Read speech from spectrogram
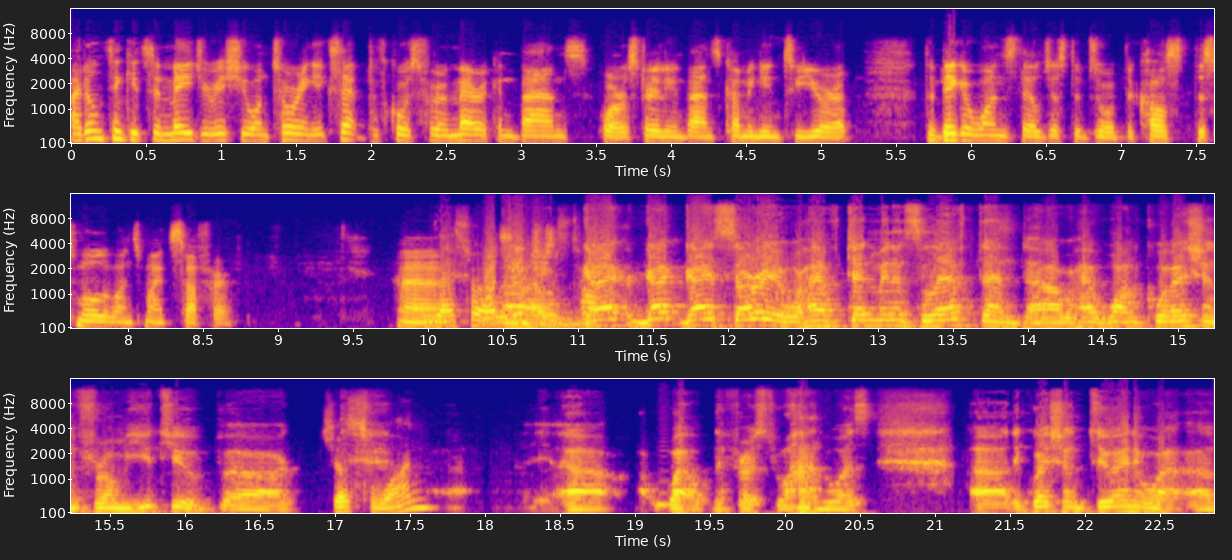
I don't think it's a major issue on touring, except of course for American bands or Australian bands coming into Europe. The bigger ones, they'll just absorb the cost. The smaller ones might suffer. Uh, That's what what's interesting. Guys, guys, sorry, we have 10 minutes left and uh, we have one question from YouTube. Uh, Just one? Uh, well, the first one was uh, the question to anyone, uh,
